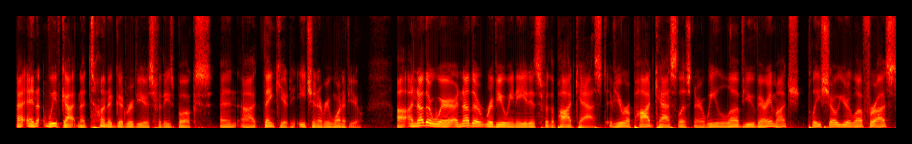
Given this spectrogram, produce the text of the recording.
Uh, and we've gotten a ton of good reviews for these books, and uh, thank you to each and every one of you. Uh, another where another review we need is for the podcast. If you're a podcast listener, we love you very much. Please show your love for us.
